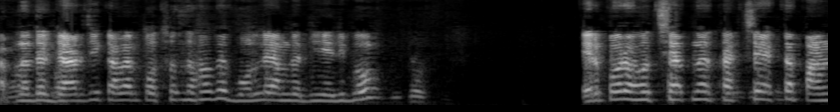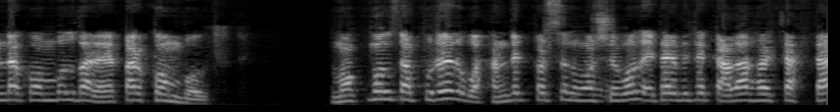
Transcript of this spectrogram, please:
আপনাদের যার যে কালার পছন্দ হবে বললে আমরা দিয়ে দিব। এরপরে হচ্ছে আপনার থাকছে একটা পান্ডা কম্বল বা র্যাপার কম্বল। মকমল কাপুরের হান্ড্রেড পার্সেন্ট ওয়াশেবল। এটার ভিতরে কালার হয় চারটা।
